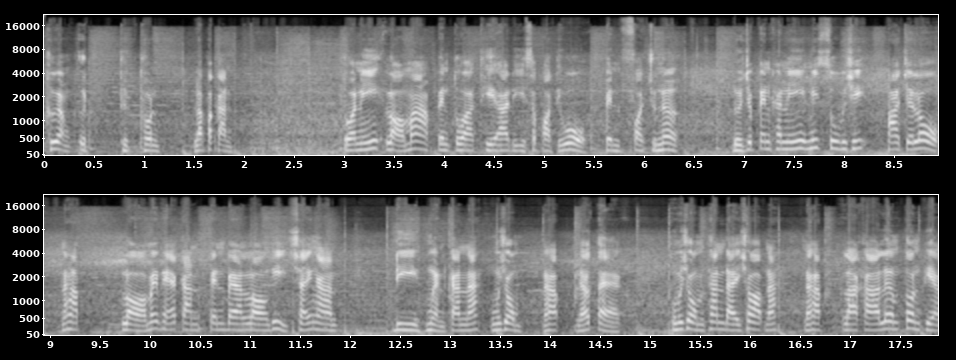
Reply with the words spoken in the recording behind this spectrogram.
เครื่องอึดถึกทนรับประกัน ตัวนี้หล่อมากเป็นตัว TRD Sportivo เป็น Fortuner หรือจะเป็นคันนี้ Mitsubishi Pajero นะครับ หล่อไม่แพ้กันเป็นแบรนด์รองที่ใช้งาน ดีเหมือนกันนะคุณผู้ชมนะครับ แล้วแต่คุณผู้ชมท่านใดชอบนะนะครับ ราคาเริ่มต้นเพียง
